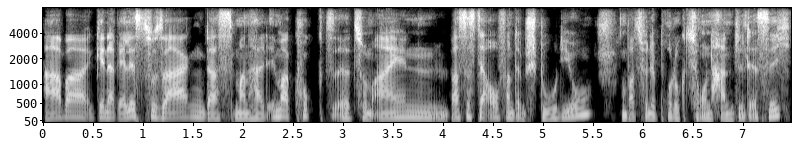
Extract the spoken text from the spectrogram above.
Aber generell ist zu sagen, dass man halt immer guckt, äh, zum einen, was ist der Aufwand im Studio und was für eine Produktion handelt es sich.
